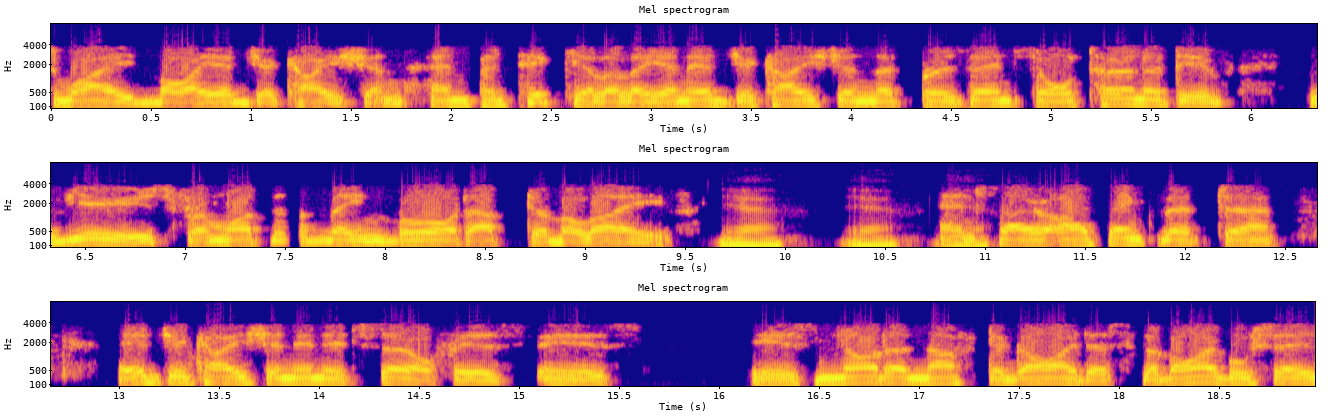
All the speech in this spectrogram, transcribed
swayed by education, and particularly an education that presents alternative views from what they've been brought up to believe. Yeah, yeah. And yeah. so I think that uh, education in itself is is is not enough to guide us. The Bible says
